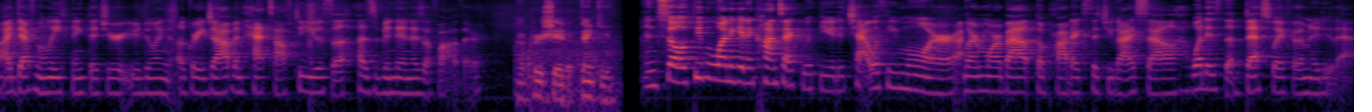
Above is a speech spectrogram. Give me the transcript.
I definitely think that you're you're doing a great job and hats off to you as a husband and as a father. I appreciate it. Thank you. And so if people want to get in contact with you to chat with you more, learn more about the products that you guys sell, what is the best way for them to do that?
